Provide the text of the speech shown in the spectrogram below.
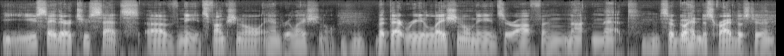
you say there are two sets of needs functional and relational, mm-hmm. but that relational needs are often not met. Mm-hmm. So, go ahead and describe those two and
